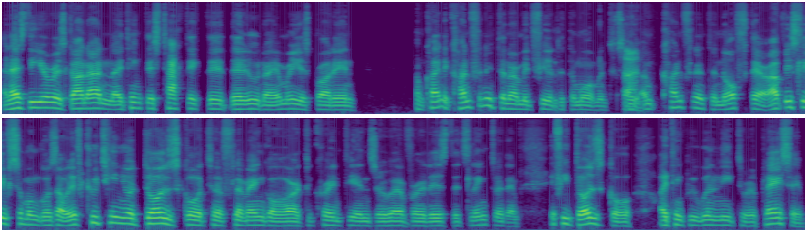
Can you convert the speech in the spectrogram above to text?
And as the year has gone on, I think this tactic that, that Unai Emery has brought in I'm kind of confident in our midfield at the moment. I'm, I'm, confident enough there. Obviously, if someone goes out, if Coutinho does go to Flamengo or to Corinthians or whoever it is that's linked with him, if he does go, I think we will need to replace him.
